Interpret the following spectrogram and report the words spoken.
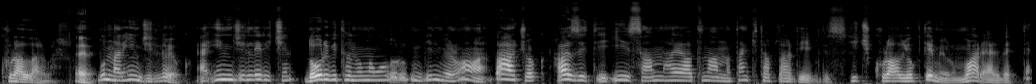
kurallar var. Evet. Bunlar İncil'de yok. Yani İncil'ler için doğru bir tanımlama olur mu bilmiyorum ama daha çok Hz. İsa'nın hayatını anlatan kitaplar diyebiliriz. Hiç kural yok demiyorum. Var elbette.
